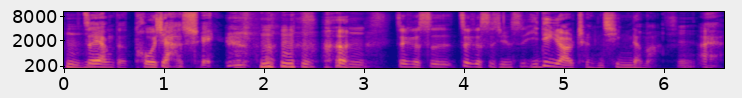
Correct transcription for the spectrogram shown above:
这样的拖下水，这个是这个事情是一定要澄清的嘛？是，哎，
